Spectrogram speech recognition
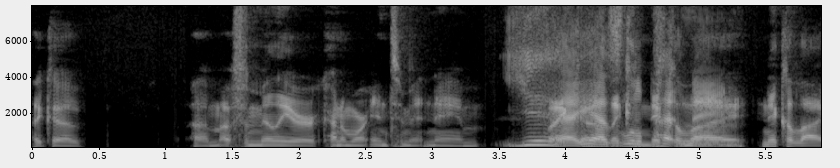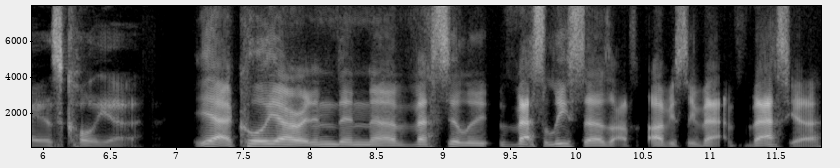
like a um, a familiar kind of more intimate name Yeah, like, yeah, uh, like a little pet nikolai name. nikolai is kolya Yeah, Kolya, and then uh, Vasily Vasilisa is obviously Va- Vasya,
